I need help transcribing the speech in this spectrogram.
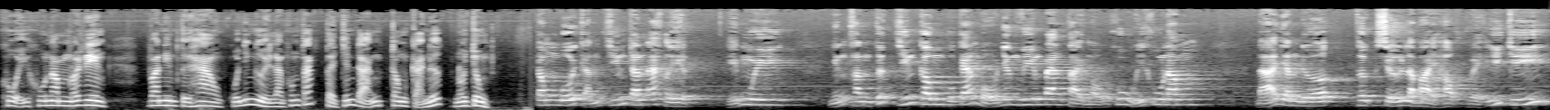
khu ủy khu 5 nói riêng và niềm tự hào của những người làm công tác tài chính đảng trong cả nước nói chung. Trong bối cảnh chiến tranh ác liệt, hiểm nguy, những thành tích chiến công của cán bộ nhân viên ban tài mậu khu ủy khu 5 đã giành được thực sự là bài học về ý chí,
